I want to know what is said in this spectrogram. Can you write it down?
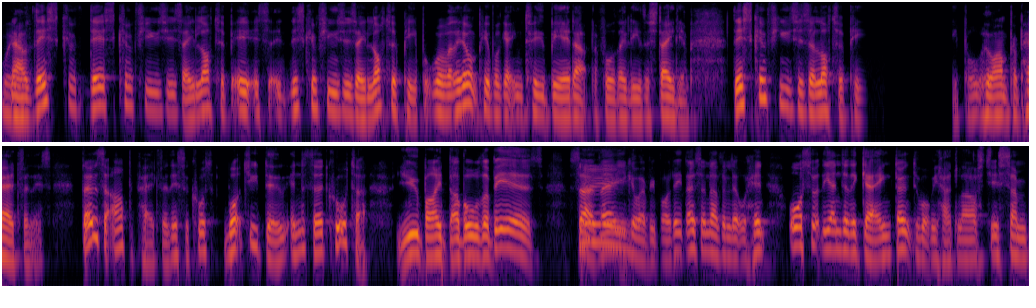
Now this this confuses a lot of it's, this confuses a lot of people. Well, they don't want people getting too beard up before they leave the stadium. This confuses a lot of people people who aren't prepared for this. Those that are prepared for this, of course, what do you do in the third quarter? You buy double the beers. So there you go, everybody. There's another little hint. Also, at the end of the game, don't do what we had last year. Some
